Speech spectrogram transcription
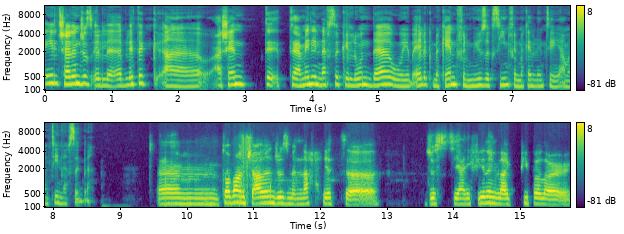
ايه الchallenges اللي قابلتك آه عشان تعملي لنفسك اللون ده ويبقى لك مكان في الميوزك سين في المكان اللي انت عملتيه لنفسك ده um, طبعا challenges من ناحية uh, just يعني feeling like people are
